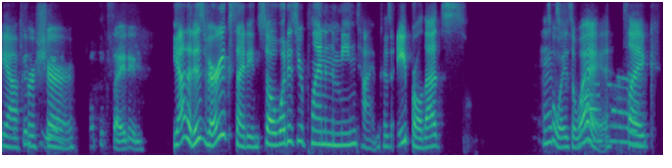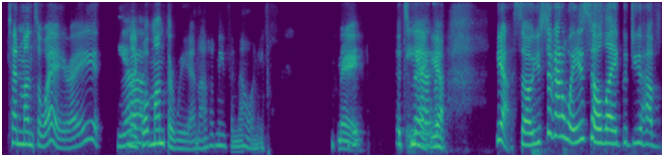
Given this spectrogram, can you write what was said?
Yeah, Good for sure. That's exciting. Yeah, that is very exciting. So what is your plan in the meantime? Because April, that's it's a ways far. away. It's like 10 months away, right? Yeah. Like what month are we in? I don't even know anymore. May. It's May. Yeah. yeah. Yeah. So you still got a ways. So like, do you have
